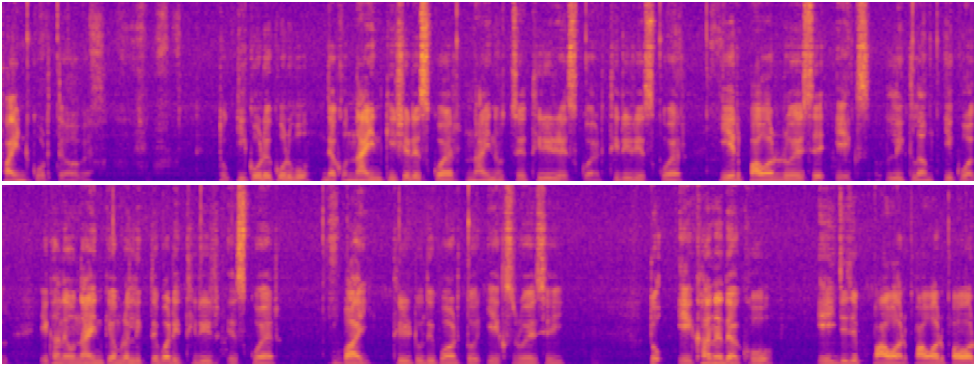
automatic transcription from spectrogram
ফাইন্ড করতে হবে। তো কি করে করব? দেখো নাইন কিসের স্কোয়ার নাইন হচ্ছে থ্রির স্কোয়ার থ্রির স্কোয়ার এর পাওয়ার রয়েছে এক্স লিখলাম ইকুয়াল এখানেও নাইনকে আমরা লিখতে পারি থ্রির square by three to the power তো এক্স রয়েছেই। তো এখানে দেখো, এই যে যে পাওয়ার পাওয়ার পাওয়ার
